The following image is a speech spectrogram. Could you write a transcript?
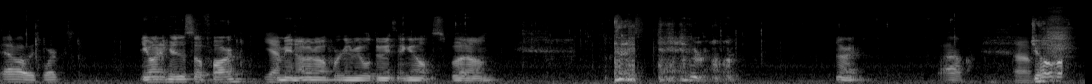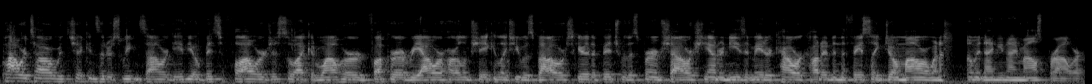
That always works. you want to hear this so far? Yeah. I mean, I don't know if we're gonna be able to do anything else, but um. All right. Wow. Um, Jahova Power Tower with chickens that are sweet and sour. Gave you a bitch of flour just so I could wow her and fuck her every hour. Harlem shaking like she was Bauer. Scare the bitch with a sperm shower. She on her knees, and made her cower. Caught it in the face like Joe Mauer when I'm at 99 miles per hour.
